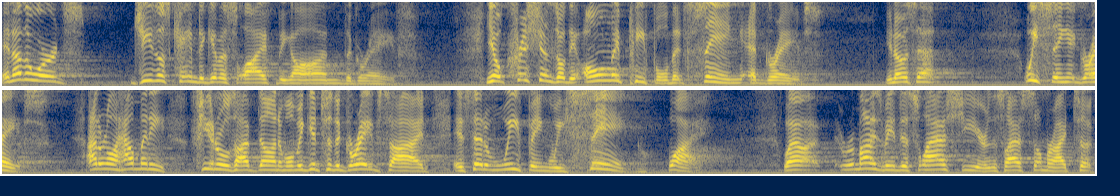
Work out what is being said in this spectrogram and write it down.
In other words, Jesus came to give us life beyond the grave. You know, Christians are the only people that sing at graves. You notice that? We sing at graves. I don't know how many funerals I've done, and when we get to the graveside, instead of weeping, we sing. Why? Well, it reminds me this last year, this last summer, I took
